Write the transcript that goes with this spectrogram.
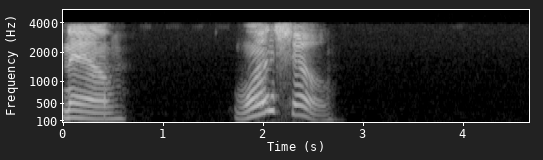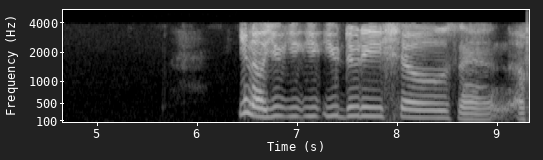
Now, one show, you know, you, you you do these shows, and of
